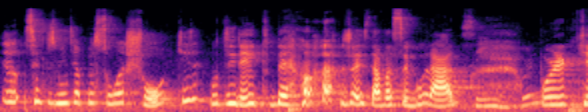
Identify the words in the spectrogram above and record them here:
Eu, simplesmente a pessoa achou que o direito dela já estava assegurado, Sim. porque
